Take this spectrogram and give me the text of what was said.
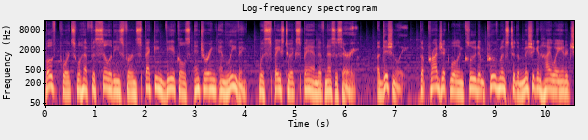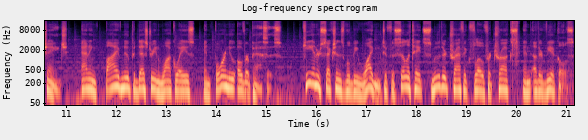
Both ports will have facilities for inspecting vehicles entering and leaving, with space to expand if necessary. Additionally, the project will include improvements to the Michigan Highway interchange, adding five new pedestrian walkways and four new overpasses. Key intersections will be widened to facilitate smoother traffic flow for trucks and other vehicles,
